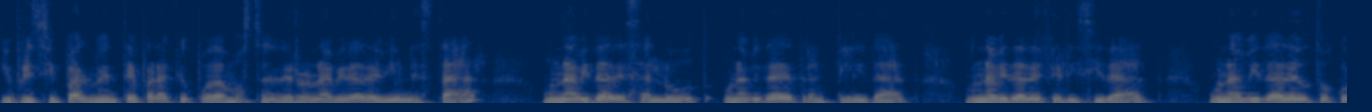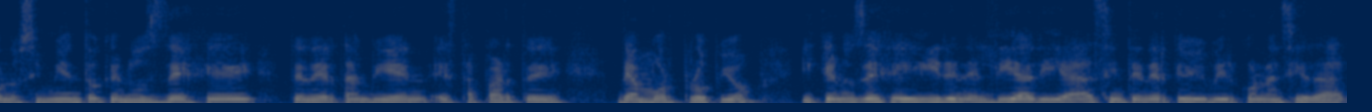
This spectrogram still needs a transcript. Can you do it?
y principalmente para que podamos tener una vida de bienestar, una vida de salud, una vida de tranquilidad, una vida de felicidad, una vida de autoconocimiento que nos deje tener también esta parte de amor propio y que nos deje ir en el día a día sin tener que vivir con ansiedad,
